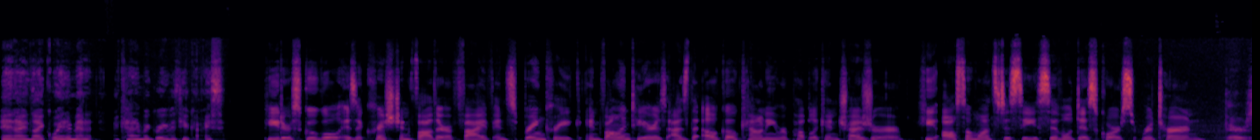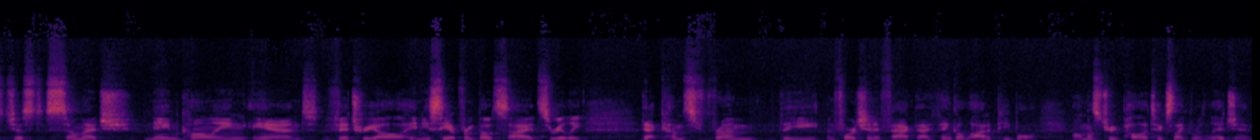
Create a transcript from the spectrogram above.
And I'm like, wait a minute, I kind of agree with you guys. Peter Skugel is a Christian father of five in Spring Creek and volunteers as the Elko County Republican treasurer. He also wants to see civil discourse return. There's just so much name calling and vitriol, and you see it from both sides, really. That comes from the unfortunate fact that I think a lot of people almost treat politics like religion.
